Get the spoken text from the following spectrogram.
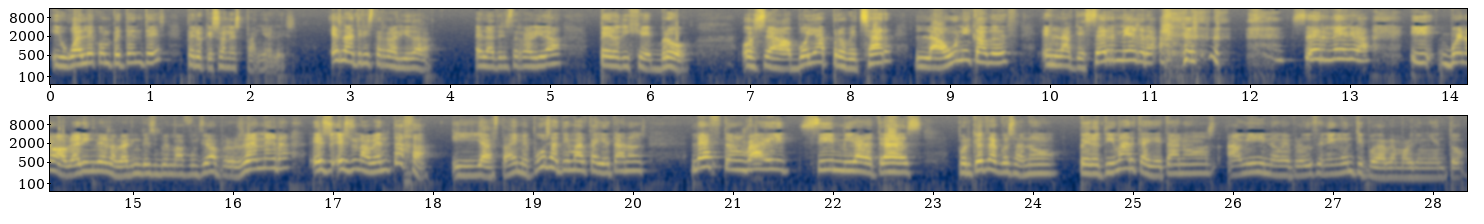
igual de competentes, pero que son españoles. Es la triste realidad en la triste realidad, pero dije, bro, O sea, voy a aprovechar la única vez en la que ser negra, ser negra y, bueno, hablar inglés, hablar inglés siempre me ha funcionado, pero ser negra es, es una ventaja. Y ya está, y me puse a timar Cayetanos, left and right, sin mirar atrás, porque otra cosa no, pero timar Cayetanos a mí no me produce ningún tipo de remordimiento.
